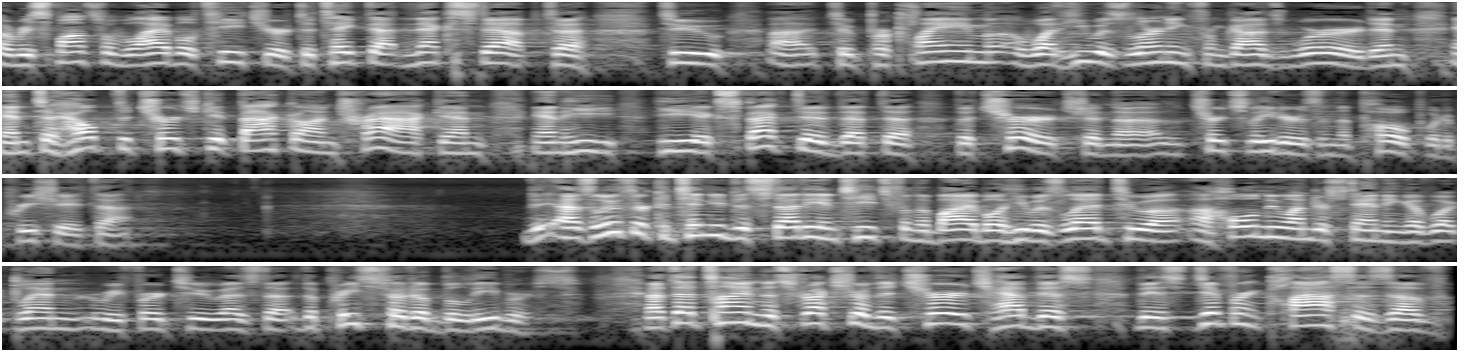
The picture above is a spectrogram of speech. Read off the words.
a responsible Bible teacher to take that next step to, to, uh, to proclaim what he was learning from God's Word and, and to help the church get back on track. And, and he, he expected that the, the church and the church leaders and the Pope would appreciate that. As Luther continued to study and teach from the Bible, he was led to a, a, whole new understanding of what Glenn referred to as the, the priesthood of believers. At that time, the structure of the church had this, this different classes of,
